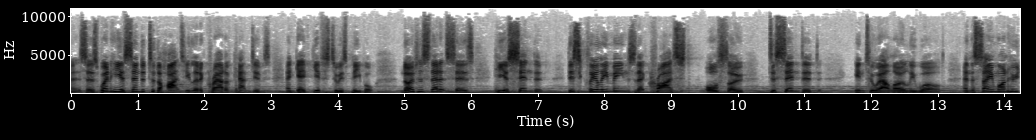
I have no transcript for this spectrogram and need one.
And it says, When he ascended to the heights, he led a crowd of captives and gave gifts to his people. Notice that it says he ascended. This clearly means that Christ also descended into our lowly world. And the same one who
